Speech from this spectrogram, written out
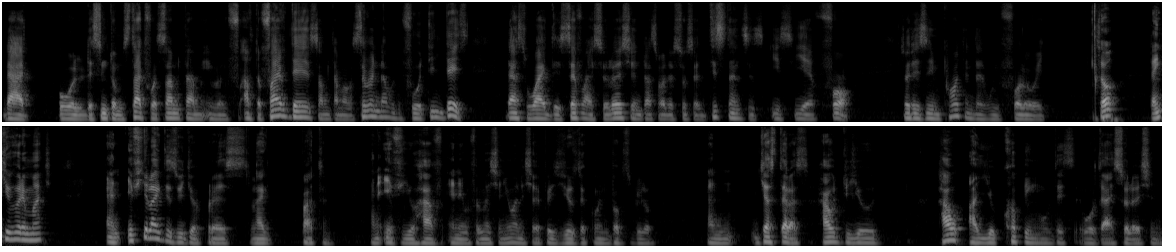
that all the symptoms start for sometime even after five days, sometime after seven, after 14 days. That's why the self-isolation, that's what the social distance is, here for. So it is important that we follow it. So Thank you very much. And if you like this video, press like button. And if you have any information you want to share, please use the comment box below. And just tell us, how do you How are you coping with this, with the isolation,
